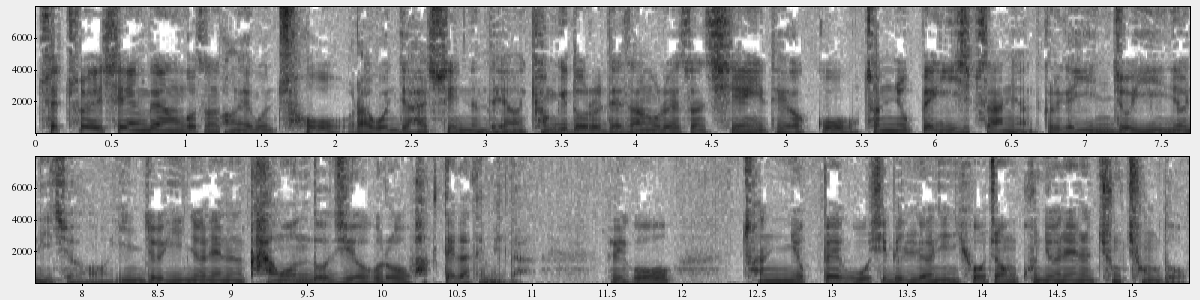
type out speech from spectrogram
최초에 시행되는 것은 광해군 초라고 이제 할 수 있는데요. 경기도를 대상으로 해서 시행이 되었고 1624년 그러니까 인조 2년이죠. 인조 2년에는 강원도 지역으로 확대가 됩니다. 그리고 1651년인 효정 9년에는 충청도,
